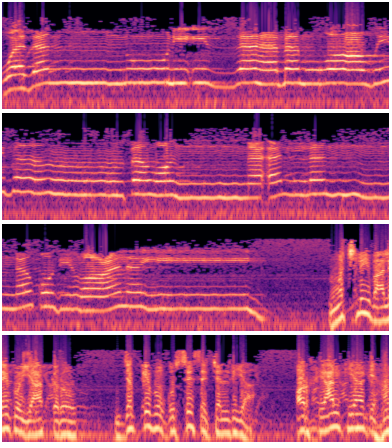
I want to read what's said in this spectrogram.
وذا النون إذ ذهب مغاضبا فظن أن لن نقدر عليه۔ مچھلی والے کو یاد کرو جبکہ وہ غصے سے چل دیا اور خیال کیا کہ ہم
